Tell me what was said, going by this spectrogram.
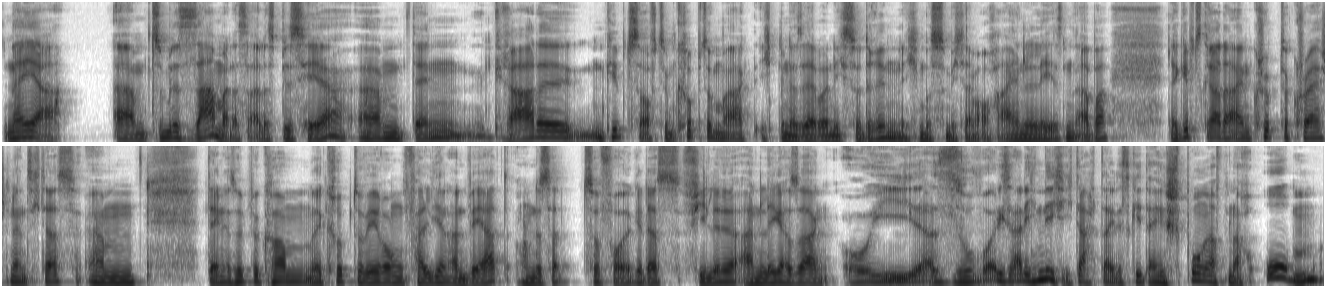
Naja, ähm, zumindest sah man das alles bisher, ähm, denn gerade gibt es auf dem Kryptomarkt, ich bin da selber nicht so drin, ich musste mich da auch einlesen, aber da gibt es gerade einen Crypto-Crash, nennt sich das. Ähm, denn ihr mitbekommen, Kryptowährungen verlieren an Wert und das hat zur Folge, dass viele Anleger sagen, oh ja, so wollte ich es eigentlich nicht. Ich dachte, es geht eigentlich sprunghaft nach oben,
